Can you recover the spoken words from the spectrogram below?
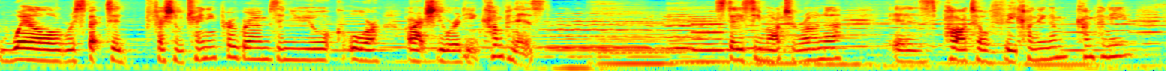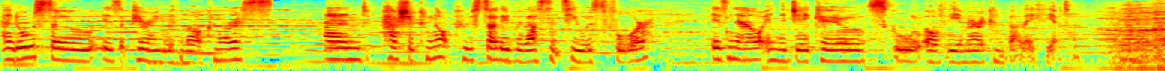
well respected professional training programs in New York or are actually already in companies. Stacy Martorana is part of the Cunningham Company and also is appearing with Mark Morris. And Pasha Knop, who studied with us since he was four, is now in the JKO School of the American Ballet Theatre.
